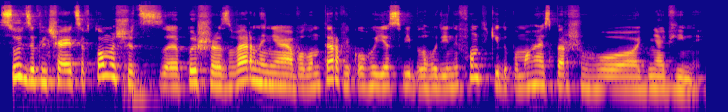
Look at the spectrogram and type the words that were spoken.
Суть заключається в тому, що це пише звернення волонтер, в якого є свій благодійний фонд, який допомагає з першого дня війни.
